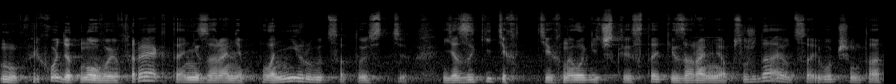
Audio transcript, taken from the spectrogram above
ну, приходят новые проекты, они заранее планируются, то есть языки, тех, технологические стеки заранее обсуждаются, и, в общем-то,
